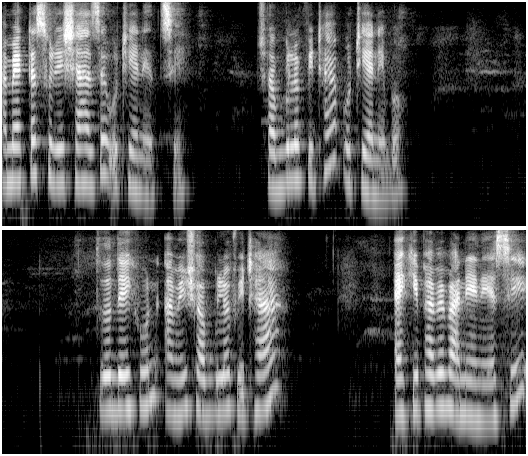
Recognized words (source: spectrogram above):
আমি একটা ছুরির সাহায্যে উঠিয়ে নিচ্ছি। সবগুলো পিঠা উঠিয়ে নেব। তো দেখুন, আমি সবগুলো পিঠা একইভাবে বানিয়ে নিয়েছি।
